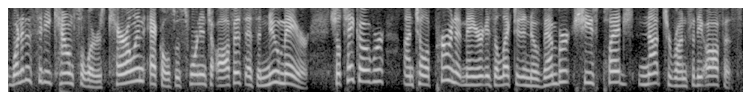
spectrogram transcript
one of the city councilors, Karylinn Echols, was sworn into office as a new mayor. She'll take over until a permanent mayor is elected in November. She's pledged not to run for the office.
